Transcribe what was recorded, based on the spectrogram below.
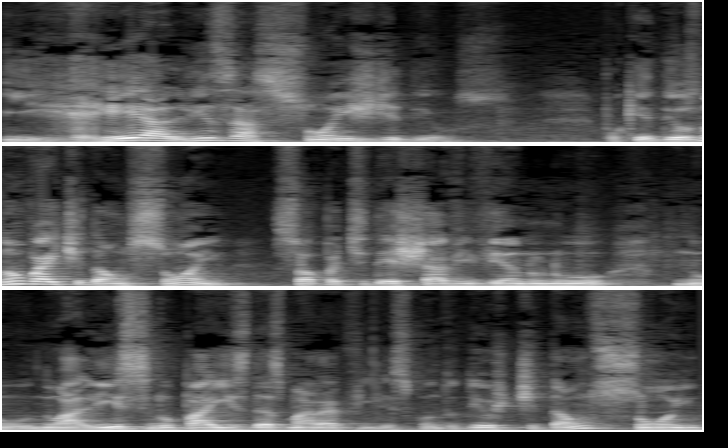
e realizações de Deus. Porque Deus não vai te dar um sonho só para te deixar vivendo no, no, no, Alice no País das Maravilhas. Quando Deus te dá um sonho,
